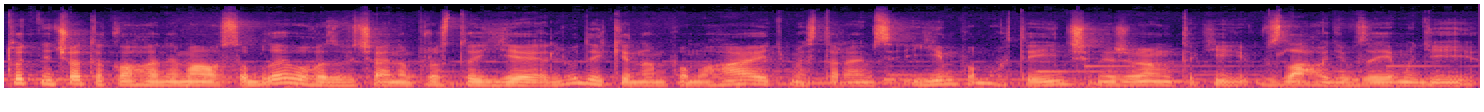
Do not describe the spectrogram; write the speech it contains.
тут нічого такого немає особливого, звичайно, просто є люди, які нам допомагають, ми стараємося їм допомогти, іншим, і живемо в такій в злагоді взаємодії.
